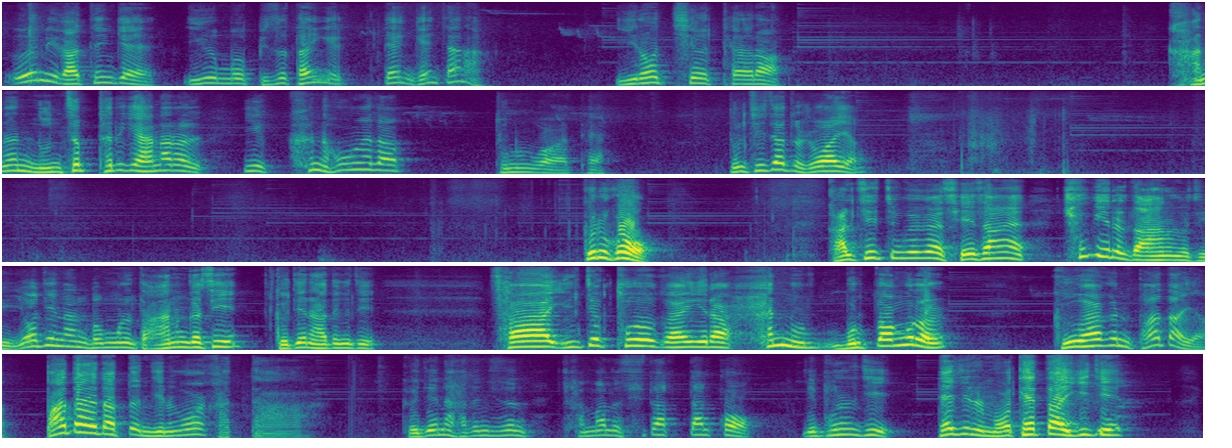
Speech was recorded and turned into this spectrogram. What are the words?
의미 같은 게 이거 뭐 비슷한 게된 괜찮아. 1호 치어 태어라 가는 눈썹 털기 하나를 이 큰 홍에다 두는 것 같아. 둘치자도 좋아요. 그리고 갈치두개가 세상에 추기를 다 하는 것이 요진한 법문을 다 하는 것이 그전에 하던 것이 사 일적 투어가 아니라 한 물- 물방울을 그 학은 바다야. 바다에다 던지는 것과 같다. 그전에 하던 짓은 참말로 시답잖고 미푸는지 되지를 못했다 이기지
